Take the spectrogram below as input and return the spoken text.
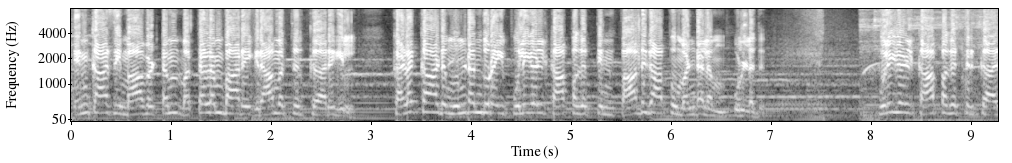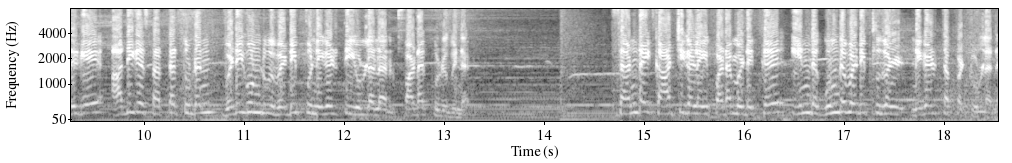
தென்காசி மாவட்டம் மத்தளம்பாறை கிராமத்திற்கு அருகில் களக்காடு முண்டந்துறை புலிகள் காப்பகத்தின் பாதுகாப்பு மண்டலம் உள்ளது. புலிகள் காப்பகத்திற்கு அருகே அதிக சத்தத்துடன் வெடிகுண்டு வெடிப்பு நிகழ்த்தியுள்ளனர் படக்குழுவினர். சண்டை காட்சிகளை படமெடுக்க இந்த குண்டுவெடிப்புகள் நிகழ்த்தப்பட்டுள்ளன.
